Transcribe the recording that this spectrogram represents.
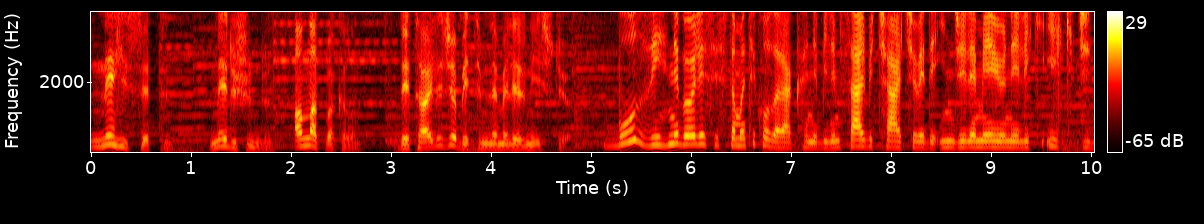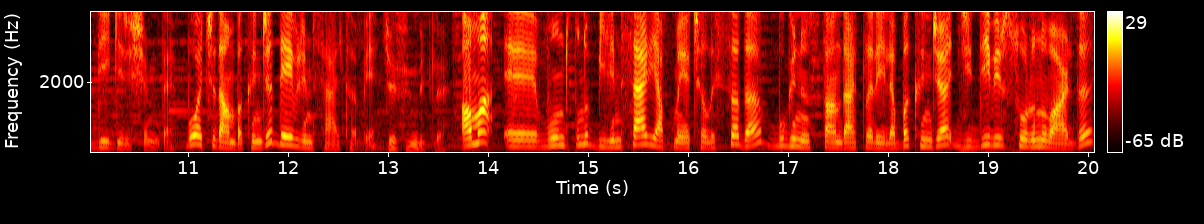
ne hissettin? Ne düşündün? Anlat bakalım. Detaylıca betimlemelerini istiyor. Bu zihni böyle sistematik olarak hani bilimsel bir çerçevede incelemeye yönelik ilk ciddi girişimdi. Bu açıdan bakınca devrimsel tabii. Kesinlikle. Ama e, Wundt bunu bilimsel yapmaya çalışsa da bugünün standartlarıyla bakınca ciddi bir sorunu vardı.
